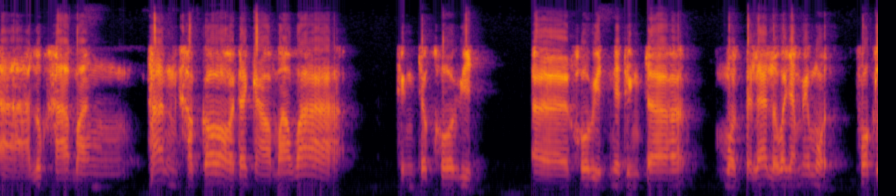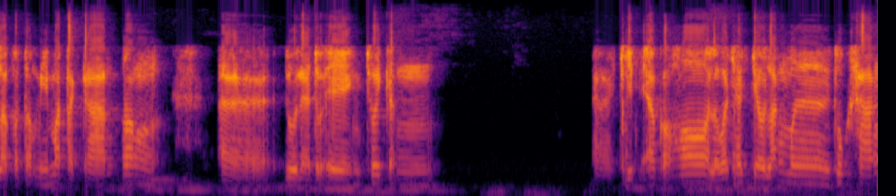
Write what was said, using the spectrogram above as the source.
อ่าลูกค้าบางท่านเขาก็ได้กล่าวมาว่าถึงจะโควิดเอ่อโควิด เนี่ยถึงจะหมดไปแล้วหรือว่ายังไม่หมด พวกเราก็ต้องมีมาตรการต้องเอ่อดูแลตัวเองช่วยกันเอ่อฉีดแอลกอฮอล์หรือว่าใช้เจลล้างมือทุกครั้ง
